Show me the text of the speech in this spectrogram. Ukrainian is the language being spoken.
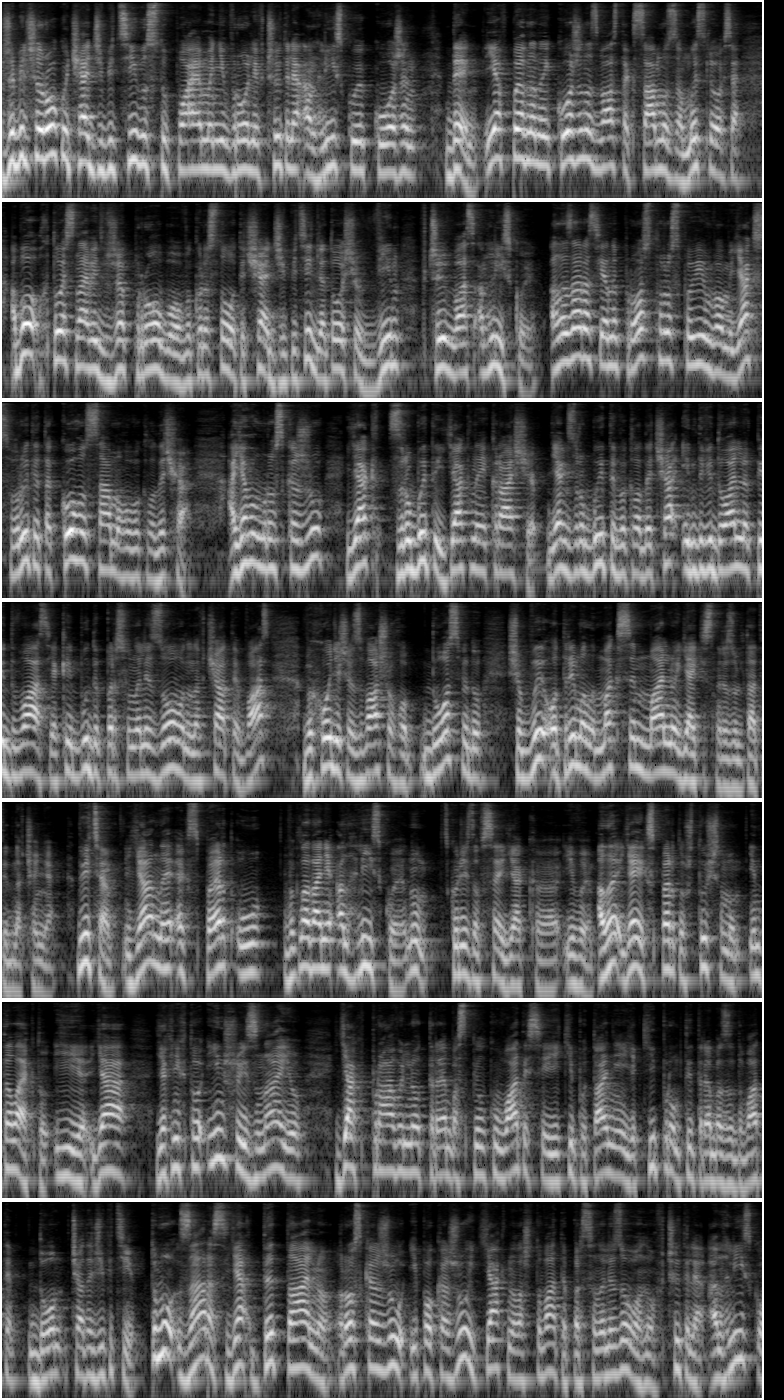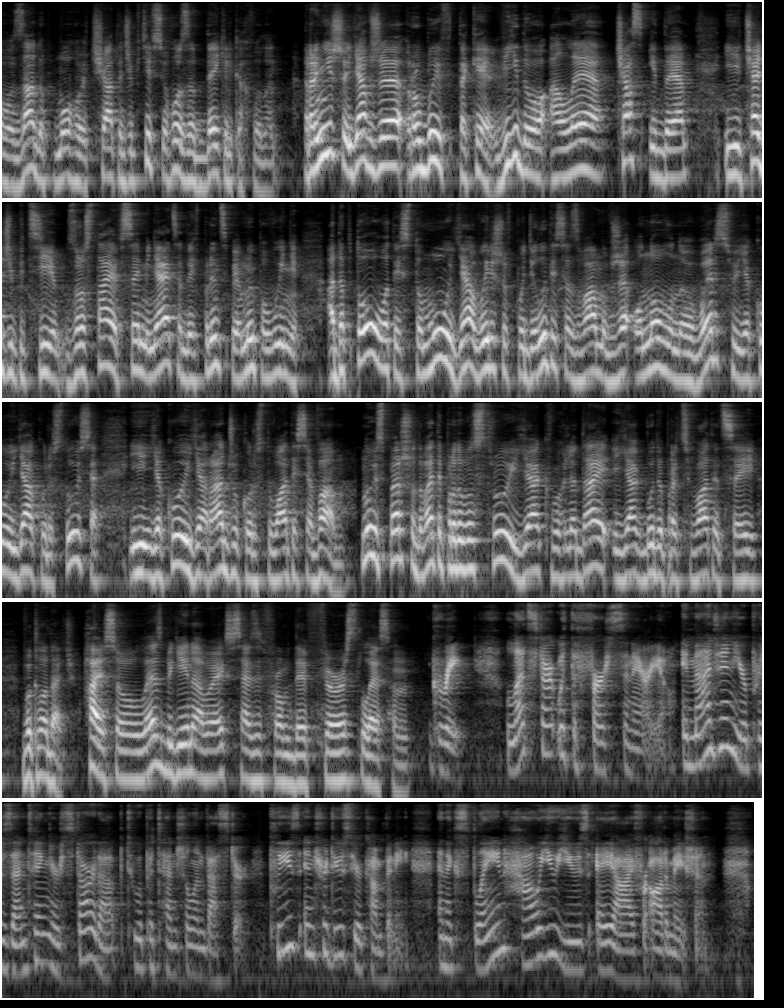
Вже більше року ChatGPT виступає мені в ролі вчителя англійської кожен день. І я впевнений, кожен із вас так само замислювався, або хтось навіть вже пробував використовувати ChatGPT для того, щоб він вчив вас англійської. Але зараз я не просто розповім вам, як створити такого самого викладача. А я вам розкажу, як зробити якнайкраще, як зробити викладача індивідуально під вас, який буде персоналізовано навчати вас, виходячи з вашого досвіду, щоб ви отримали максимально якісний результат від навчання. Дивіться, я не експерт у викладанні англійської, ну скоріш за все, як е, і ви, але я експерт у штучному інтелекту, і я, як ніхто інший, знаю, як правильно треба спілкуватися, які питання, які промпти треба задавати до чата GPT. Тому зараз я детально розкажу і покажу, як налаштувати персоналізованого вчителя англійського за допомогою чата GPT всього за декілька хвилин. Раніше я вже робив таке відео, але час іде, і чат GPT зростає, все міняється, де в принципі ми повинні адаптовуватись. Тому я вирішив поділитися з вами вже оновленою версією, якою я користуюся і якою я раджу користуватися вам. Ну і спершу давайте продемонструю, як виглядає і як буде працювати цей викладач. Hi, so let's begin our exercises from the first lesson. Great. Let's start with the first scenario. Imagine you're presenting your startup to a potential investor. Please introduce your company and explain how you use AI for automation.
